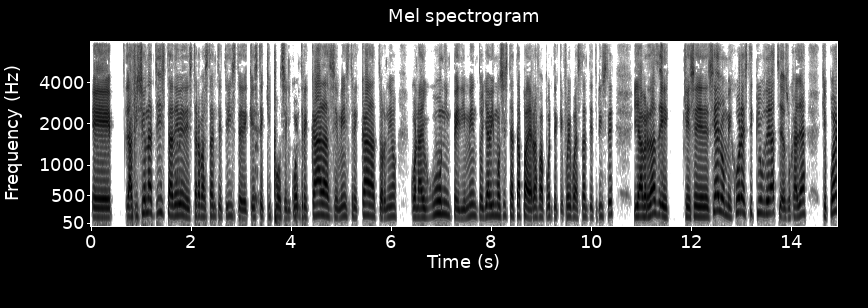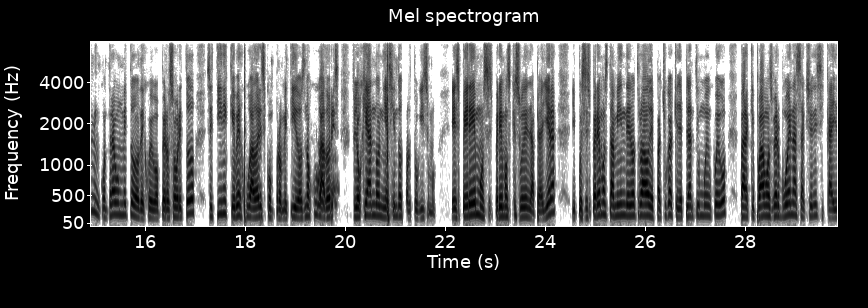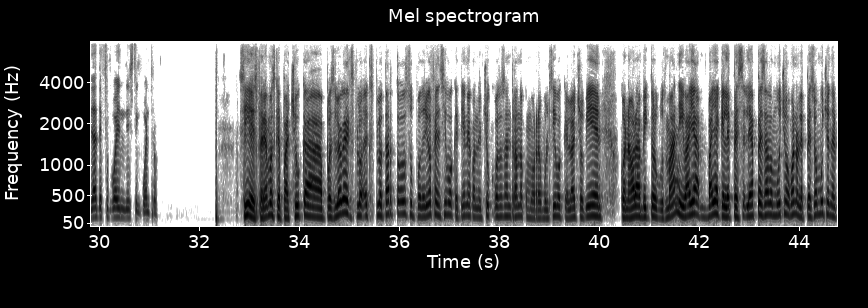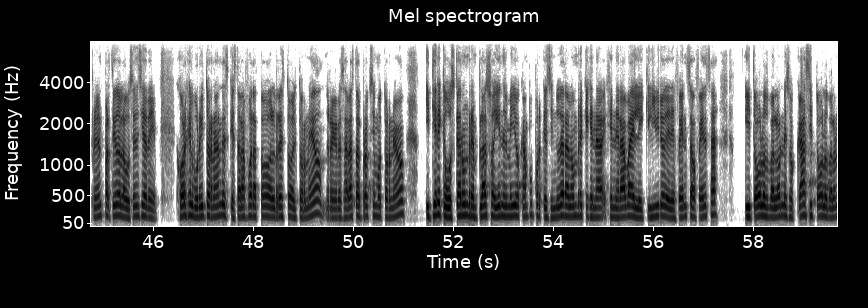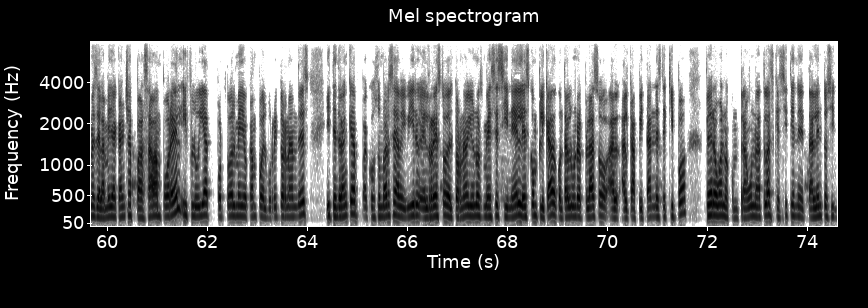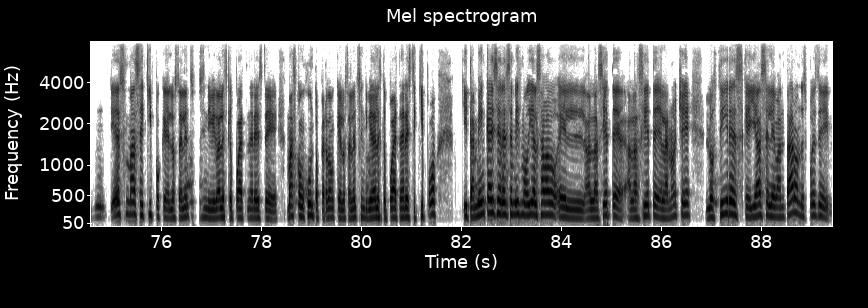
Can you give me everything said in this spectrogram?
eh, la afición atista debe de estar bastante triste de que este equipo se encuentre cada semestre, cada torneo con algún impedimento. Ya vimos esta etapa de Rafa Puente que fue bastante triste y la verdad eh, que se desea lo mejor a este club de Atlas, ojalá que puedan encontrar un método de juego, pero sobre todo se tiene que ver jugadores comprometidos, no jugadores flojeando ni haciendo tortuguismo. Esperemos, esperemos que suenen la playera y pues esperemos también del otro lado de Pachuca que le plante un buen juego para que podamos ver buenas acciones y calidad de fútbol en este encuentro. Sí, esperemos que Pachuca pues logre explotar todo su poderío ofensivo que tiene con el Chuco Sosa entrando como revulsivo, que lo ha hecho bien, con ahora Víctor Guzmán, y vaya, vaya que le, le ha pesado mucho, bueno, le pesó mucho en el primer partido la ausencia de Jorge el Burrito Hernández, que estará fuera todo el resto del torneo, regresará hasta el próximo torneo, y tiene que buscar un reemplazo ahí en el medio campo, porque sin duda era el hombre que generaba el equilibrio de defensa-ofensa, y todos los balones o casi todos los balones de la media cancha pasaban por él y fluía por todo el medio campo del burrito Hernández y tendrán que acostumbrarse a vivir el resto del torneo y unos meses sin él. Es complicado encontrarle un reemplazo al, capitán de este equipo, pero bueno, contra un Atlas que sí tiene talentos y es más equipo que los talentos individuales que pueda tener este, más conjunto, perdón, que los talentos individuales que pueda tener este equipo. Y también Kaiser ese mismo día, el sábado, el, a las 7 a las 7 de la noche, los Tigres que ya se levantaron después de,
